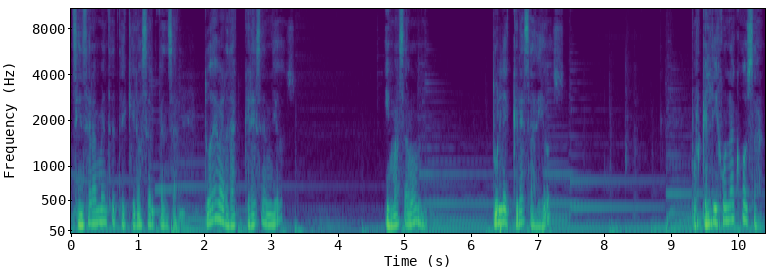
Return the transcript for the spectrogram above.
sinceramente te quiero hacer pensar, ¿tú de verdad crees en Dios? Y más aún, ¿tú le crees a Dios? Porque Él dijo una cosa.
